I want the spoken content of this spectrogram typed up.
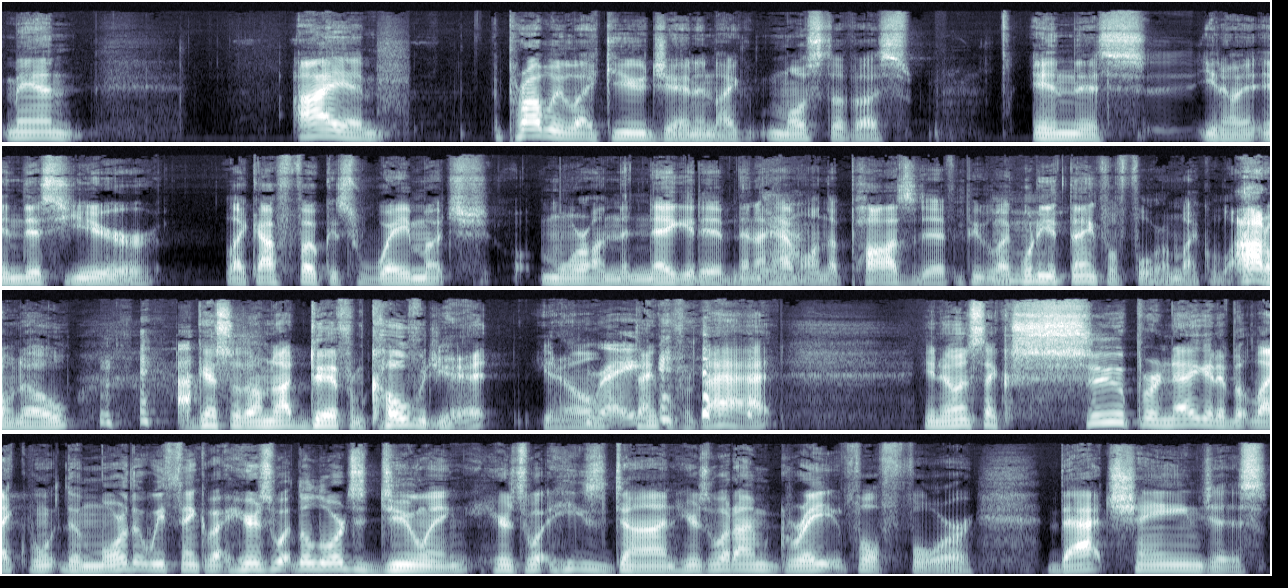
man I am probably like you Jen and like most of us in this you know in this year like I focus way much more on the negative than yeah. I have on the positive. And people are like, mm-hmm. what are you mm-hmm. thankful for? I'm like, well, I don't know. I guess that I'm not dead from COVID yet. You know, right. thankful for that. you know, it's like super negative, but like the more that we think about, here's what the Lord's doing, here's what He's done, here's what I'm grateful for, that changes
